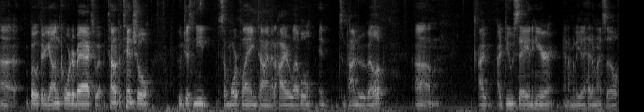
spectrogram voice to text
Uh, both are young quarterbacks who have a ton of potential, who just need some more playing time at a higher level and some time to develop. Um, I I do say in here, and I'm going to get ahead of myself,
